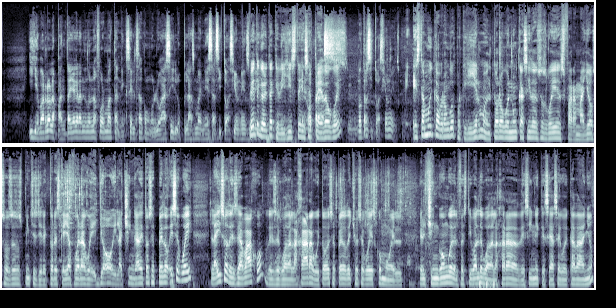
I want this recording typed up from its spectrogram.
Y llevarlo a la pantalla grande de una forma tan excelsa como lo hace y lo plasma en esas situaciones. Fíjate que ahorita que dijiste En ese otras- pedo, güey, En otras situaciones, güey. Está muy cabrón, güey, porque Guillermo del Toro, güey, nunca ha sido de esos güeyes faramayosos, de esos pinches directores que allá afuera, güey, yo y la chingada y todo ese pedo. Ese güey la hizo desde abajo, desde Guadalajara, güey, todo ese pedo. De hecho, ese güey es como el, el chingón, güey, del Festival de Guadalajara de cine que se hace, güey, cada año.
